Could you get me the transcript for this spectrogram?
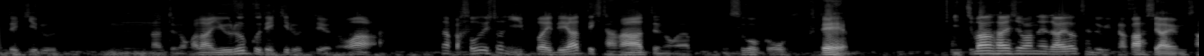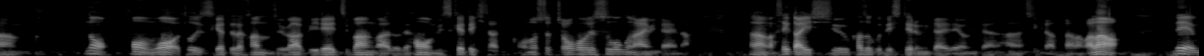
うん、できる、うん、なんていうのかな、ゆるくできるっていうのは、なんかそういう人にいっぱい出会ってきたなっていうのがすごく大きくて、一番最初はね、大学生の時に高橋歩さんの本を、当時付き合ってた彼女がビレッジヴァンガードで本を見つけてきたって、この人情報ですごくないみたいな。なんか世界一周家族でしてるみたいだよみたいな話だったのかな。で、う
